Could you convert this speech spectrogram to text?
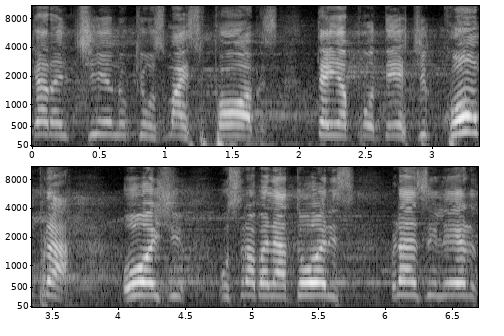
garantindo que os mais pobres tenham poder de compra. Hoje, os trabalhadores brasileiros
